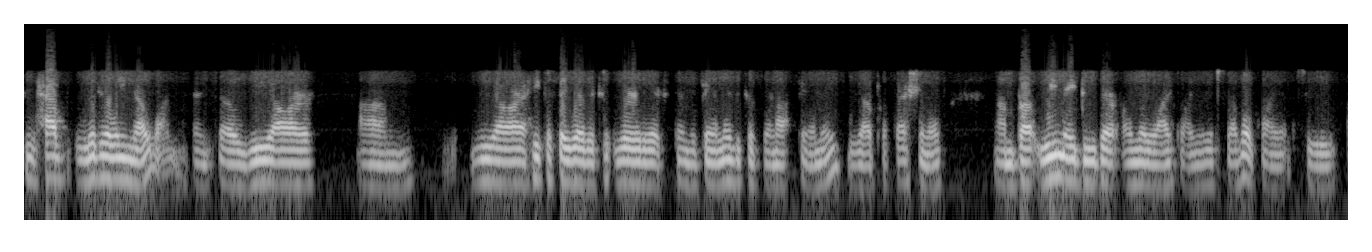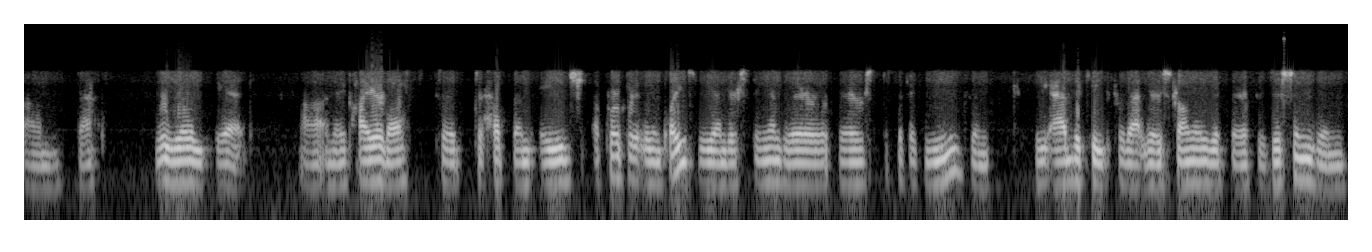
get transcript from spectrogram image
who have literally no one, and so we are. Um, we are, I hate to say we're the, we're extended family because we're not family. We are professionals. Um, but we may be their only lifeline. We have several clients who um, that's we're really it, uh, and they've hired us to, to help them age appropriately in place. We understand their their specific needs, and we advocate for that very strongly with their physicians and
